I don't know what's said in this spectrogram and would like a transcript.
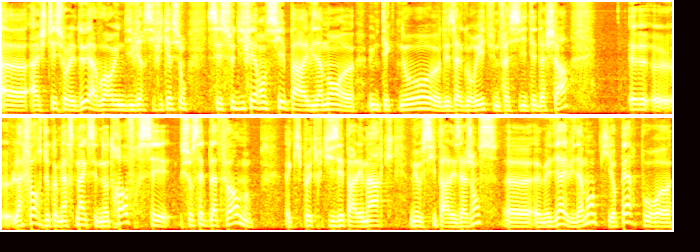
acheter sur les deux et avoir une diversification. C'est se différencier par évidemment une techno, des algorithmes, une facilité d'achat. Euh, euh, la force de Commerce Max et de notre offre, c'est sur cette plateforme euh, qui peut être utilisée par les marques, mais aussi par les agences euh, médias évidemment qui opèrent pour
